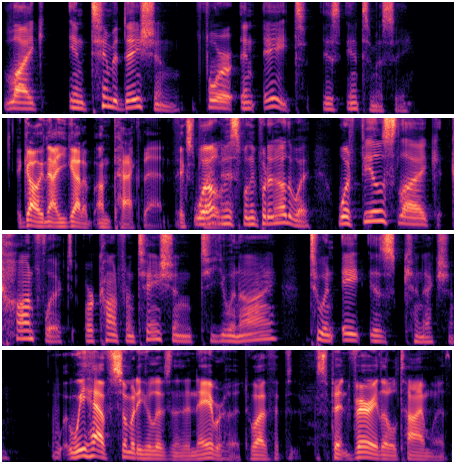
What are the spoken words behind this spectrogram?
like intimidation for an eight is intimacy. Go now. You got to unpack that. Explain. Well, that. let me put it another way. What feels like conflict or confrontation to you and I, to an eight is connection. we have somebody who lives in the neighborhood who I've spent very little time with,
